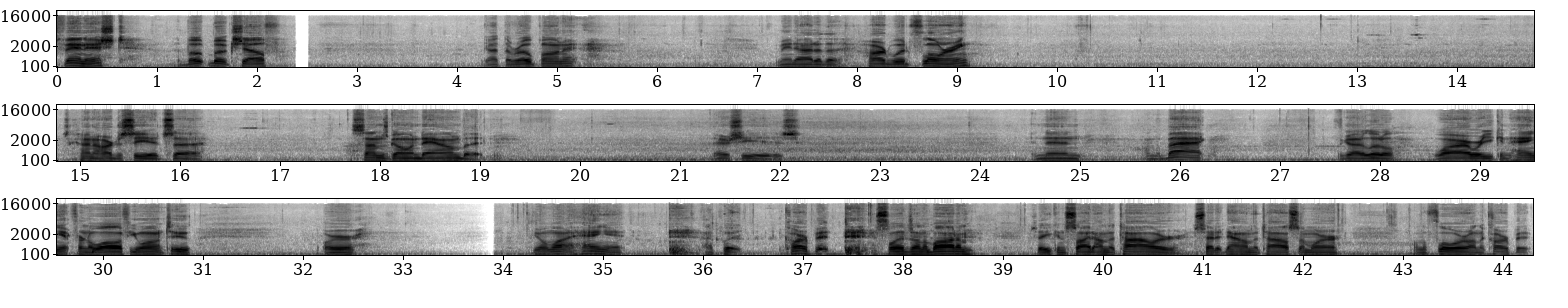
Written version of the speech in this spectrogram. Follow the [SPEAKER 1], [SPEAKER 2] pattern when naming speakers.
[SPEAKER 1] finished. The boat bookshelf. Got the rope on it. Made out of the hardwood flooring. It's kind of hard to see. It's uh, the sun's going down, but there she is. And then on the back, we got a little wire where you can hang it from the wall if you want to. Or you don't want to hang it, I put carpet sleds on the bottom so you can slide on the tile or set it down on the tile somewhere on the floor, on the carpet.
